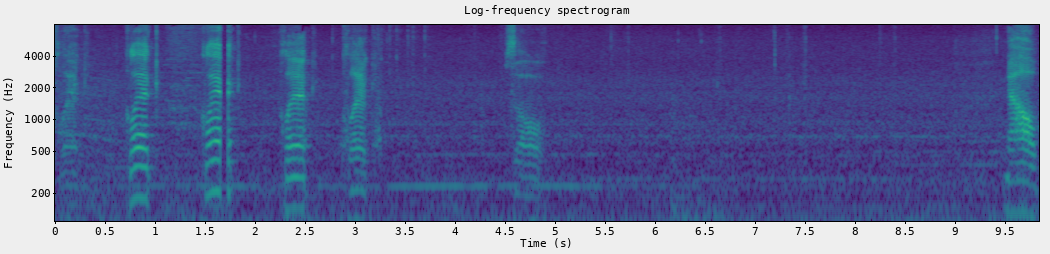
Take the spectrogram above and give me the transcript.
click, click, click, click, click. So, now,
